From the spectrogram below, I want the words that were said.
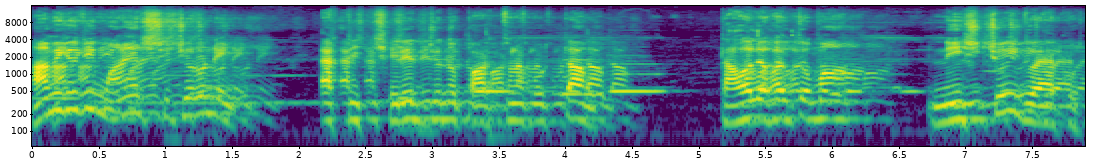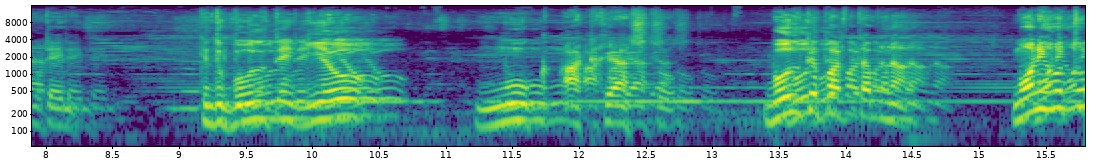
আমি যদি মায়ের শ্রীচরণে একটি ছেলের জন্য প্রার্থনা করতাম, তাহলে হয়তো মা নিশ্চয়ই দয়া করতেন। কিন্তু বলতে গিয়েও মুখ আটকে আসতো। বলতে পারতাম না মনে হতো,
